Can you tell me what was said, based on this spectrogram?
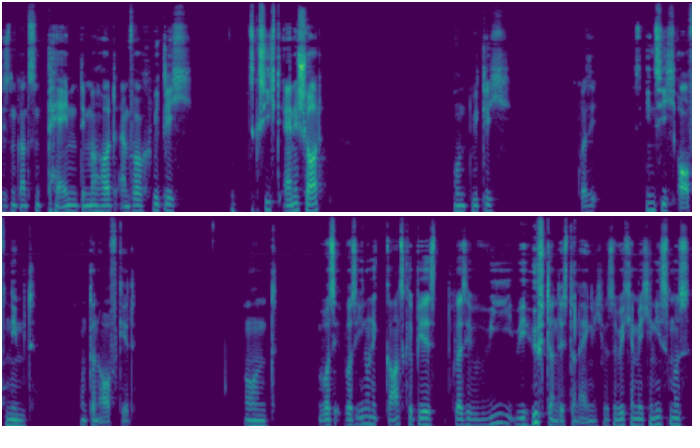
diesen ganzen Pein, den man hat, einfach wirklich ins Gesicht einschaut und wirklich quasi in sich aufnimmt und dann aufgeht. Und was, was ich noch nicht ganz kapiere, ist quasi, wie, wie hilft dann das dann eigentlich? Also welcher Mechanismus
